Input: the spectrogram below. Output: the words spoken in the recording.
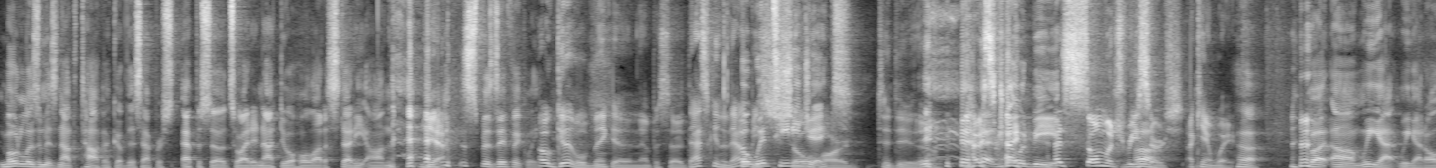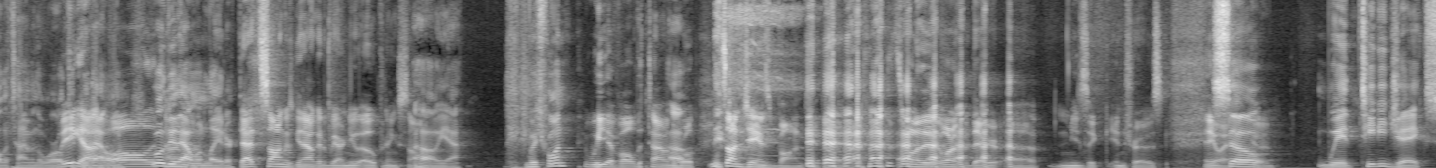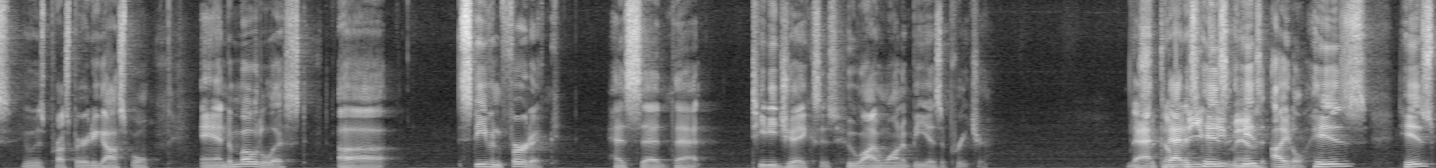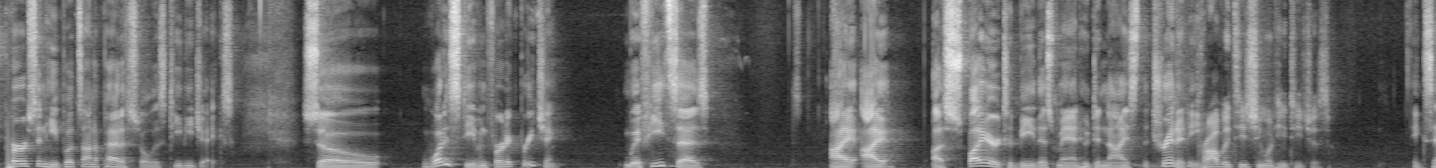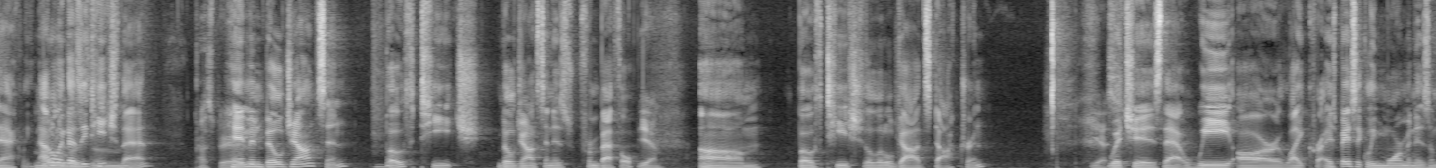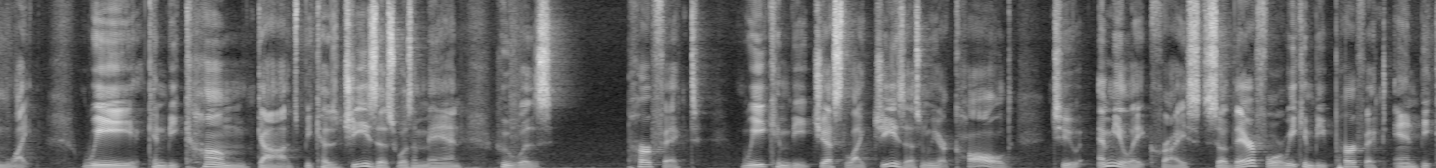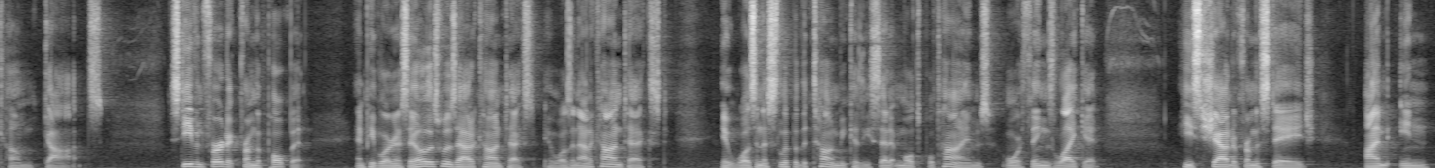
modalism is not the topic of this episode, so I did not do a whole lot of study on that Yeah. specifically. Oh, good. We'll make it an episode. That's gonna that But would be TD so Jakes- hard to do though. That would be- That's so much research. I can't wait. Huh. but um, we got we got all the time in the world to we do got that all. one. We'll do that one later. That song is now going to be our new opening song. Oh yeah. Which one? We have all the time in the Oh. world. It's on James Bond. too, by the way. it's one of the, one of their uh, music intros. Anyway, so with TD Jakes, who is prosperity gospel and a modalist, uh, Stephen Furtick has said that TD Jakes is who I want to be as a preacher. That that is his keep, his idol. His his person he puts on a pedestal is TD Jakes. So what is Stephen Furtick preaching? If he says, I I aspire to be this man who denies the Trinity. probably teaching what he teaches. Exactly. Not only does he teach that, Prosperity. him and Bill Johnson both teach. Bill Johnson is from Bethel. yeah. Um, both teach the little gods doctrine, Yes. which is that we are like Christ. It's basically Mormonism light. We can become gods because Jesus was a man who was perfect. We can be just like Jesus, and we are called to emulate Christ. So therefore, we can be perfect and become gods. Stephen Furtick from the pulpit, and people are going to say, "Oh, this was out of context." It wasn't out of context. It wasn't a slip of the tongue because he said it multiple times or things like it. He shouted from the stage, "I'm in,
